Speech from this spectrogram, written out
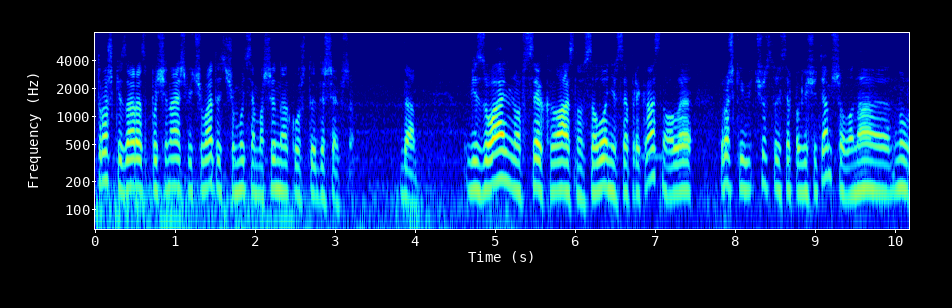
трошки зараз починаєш відчувати, чому ця машина коштує дешевше. Да. Візуально все класно, в салоні все прекрасно, але трошки чувствується по відчуттям, що вона ну,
